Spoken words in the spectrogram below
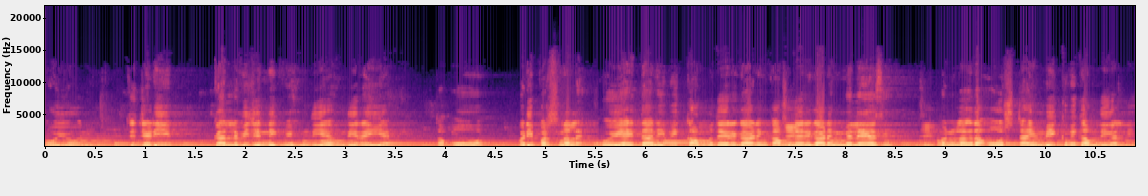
ਕੋਈ ਉਹ ਨਹੀਂ। ਤੇ ਜਿਹੜੀ ਗੱਲ ਵੀ ਜਿੰਨੀ ਵੀ ਹੁੰਦੀ ਹੈ ਹੁੰਦੀ ਰਹੀ ਹੈ ਤਾਂ ਉਹ ਬੜੀ ਪਰਸਨਲ ਹੈ। ਕੋਈ ਐਦਾਂ ਨਹੀਂ ਵੀ ਕੰਮ ਦੇ ਰਿਗਾਰਡਿੰਗ ਕੰਮ ਦੇ ਰਿਗਾਰਡਿੰਗ ਮਿਲੇ ਅਸੀਂ। ਮੈਨੂੰ ਲੱਗਦਾ ਉਸ ਟਾਈਮ ਵੀ ਇੱਕ ਵੀ ਕੰਮ ਦੀ ਗੱਲ ਨਹੀਂ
